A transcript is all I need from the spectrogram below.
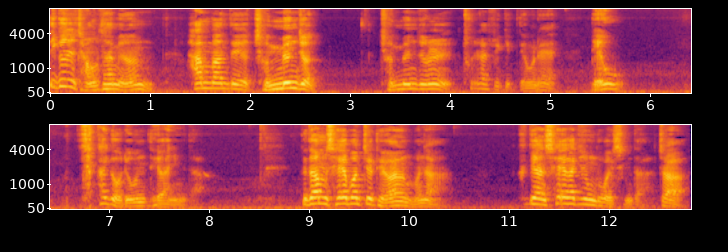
이것을 잘못하면 한반도의 전면전 전면전을 초래할 수 있기 때문에 매우 택하기 어려운 대안입니다. 그 다음 세 번째 대안은 뭐냐? 크게 한 세 가지 정도가 있습니다. 자,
